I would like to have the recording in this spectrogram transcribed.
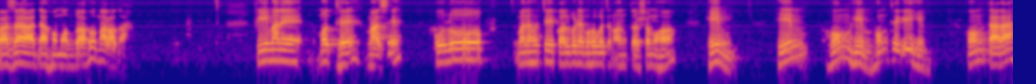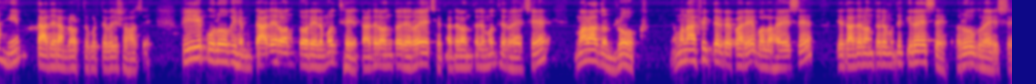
ফাজাদাহুমুল্লাহু মারাদা। ফি মানে মধ্যে, মাঝে কুলুব মানে হচ্ছে কল্পনে বহুবচন অন্তর সমূহ হিম হিম, হোম হিম, হোম থেকেই হিম। হোম তারা হিম, তাদের আমরা অর্থ করতে পারি সহজে। ফি কুলুবিহিম তাদের অন্তরের মধ্যে, তাদের অন্তরে রয়েছে, তাদের অন্তরের মধ্যে রয়েছে মারাদুন রোগ। মুনাফিকদের ব্যাপারে বলা হয়েছে যে তাদের অন্তরের মধ্যে কি রয়েছে? রোগ রয়েছে।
